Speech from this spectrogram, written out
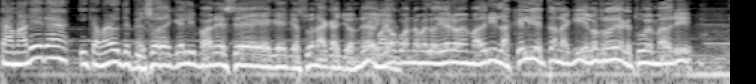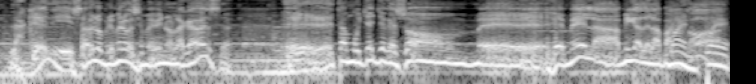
camareras y camareros de piso. Eso de Kelly parece que, que suena a cachondeo. Bueno. Yo cuando me lo dieron en Madrid, las Kelly están aquí. El otro día que estuve en Madrid, las Kelly, ¿sabes lo primero que se me vino en la cabeza? Eh, estas muchachas que son eh, gemela, amiga de la Bueno, Pantoja. pues-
